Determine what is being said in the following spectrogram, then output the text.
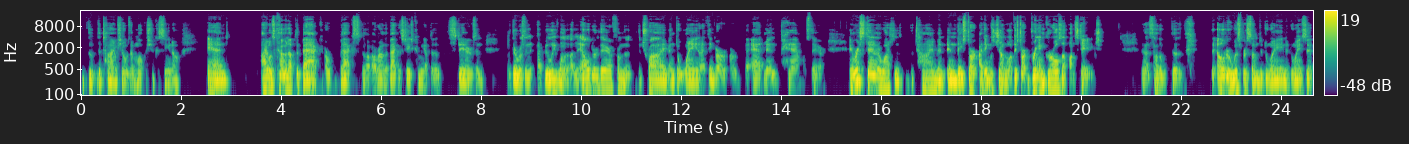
the, the time shows at Muckleshoot Casino, and I was coming up the back or backs uh, around the back of the stage, coming up the stairs, and there was an I believe one an elder there from the, the tribe, and Dwayne, I think our, our admin Pam was there, And we're standing there watching the time, and, and they start, I think it was Jungle Love, they start bringing girls up on stage. And I saw the, the, the elder whisper something to Dwayne, and Dwayne said,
